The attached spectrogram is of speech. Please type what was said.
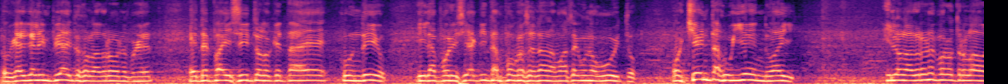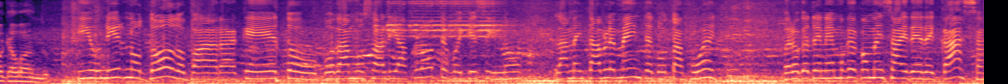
Lo que hay que limpiar es los ladrones, porque este paísito lo que está es cundido. Y la policía aquí tampoco hace nada, más hacen unos bultos. 80 huyendo ahí. Y los ladrones por otro lado acabando. Y unirnos todos para que esto podamos salir a flote, porque si no, lamentablemente esto está fuerte. Pero que tenemos que comenzar desde casa.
